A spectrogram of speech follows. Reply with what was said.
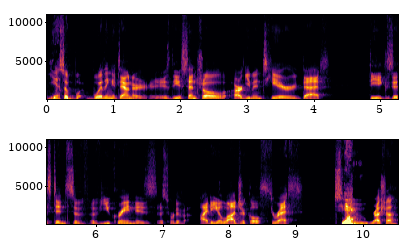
Yeah. So bo- boiling it down, is the essential argument here that the existence of, of Ukraine is a sort of ideological threat to yeah. Russia?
